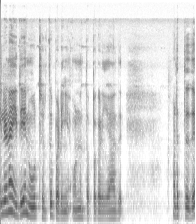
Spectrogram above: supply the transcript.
இல்லைனா இதே நோட்ஸ் எடுத்து படிங்க. ஒன்றும் தப்பு கிடையாது. அடுத்தது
